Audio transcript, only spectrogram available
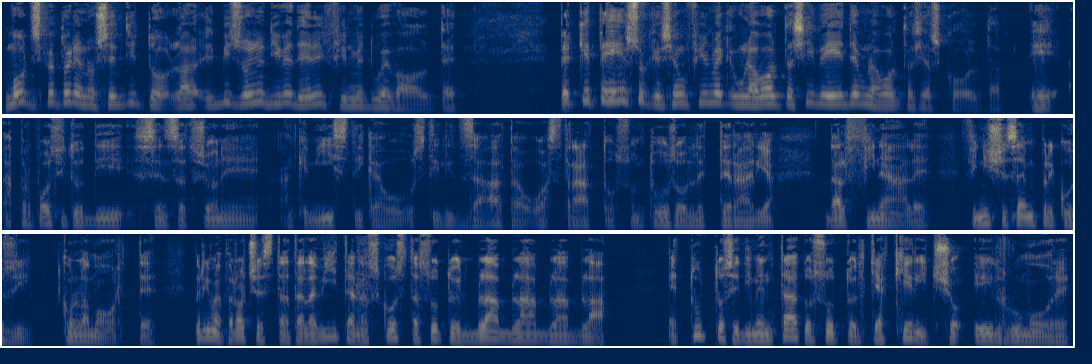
molti spettatori hanno sentito la, il bisogno di vedere il film due volte perché penso che sia un film che una volta si vede una volta si ascolta. E a proposito di sensazione anche mistica o stilizzata o astratta o sontuosa o letteraria, dal finale finisce sempre così, con la morte. Prima però c'è stata la vita nascosta sotto il bla bla bla bla. E tutto sedimentato sotto il chiacchiericcio e il rumore.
